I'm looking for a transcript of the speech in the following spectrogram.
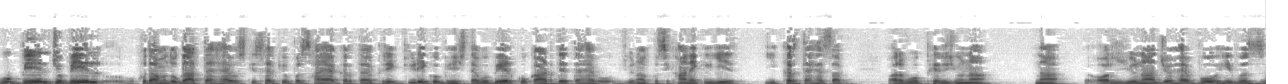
वो बेल, जो बेल खुदामंद उगाता है, उसकी सर के ऊपर साया करता है, फिर एक कीड़े को भेजता है, वो बेल को काट देता है, वो यूना को सिखाने के लिए ये करता है सब, और वो फिर यूना ना, और यूना जो है वो he was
